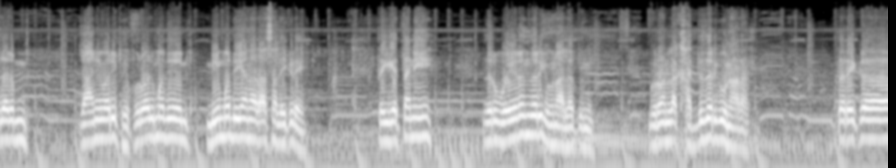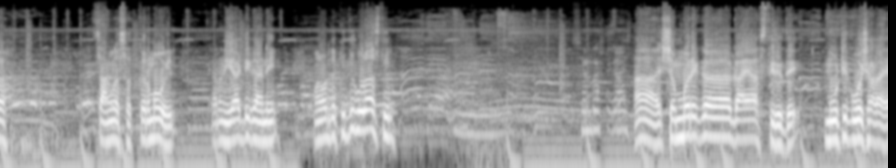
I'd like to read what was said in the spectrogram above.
जर जानेवारी फेब्रुवारीमध्ये मेमध्ये येणार असाल इकडे तर येताना जर वैरण जर घेऊन आला तुम्ही गुरांना खाद्य जर घेऊन आलात तर एक चांगलं सत्कर्म होईल. कारण या ठिकाणी मला वाटतं किती गुरं असतील? हा शंभर एक गाया असतील इथे. मोठी गोशाळा आहे.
